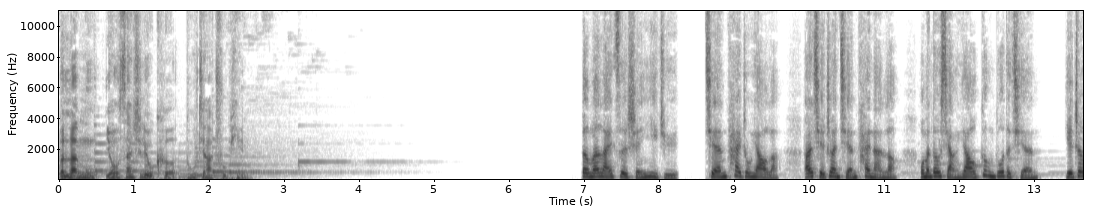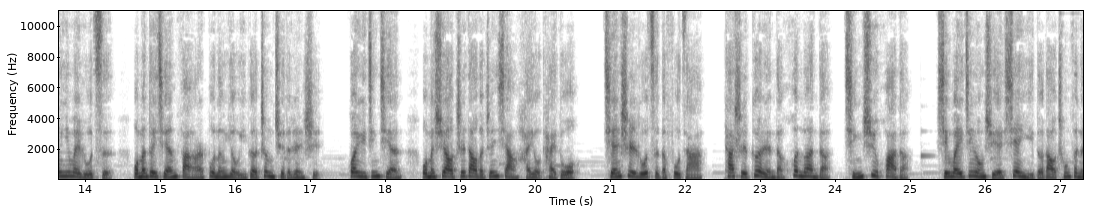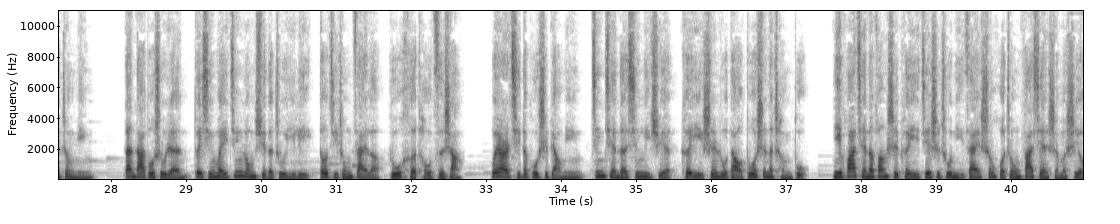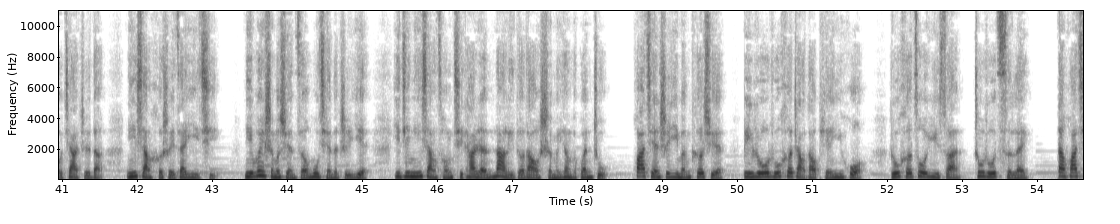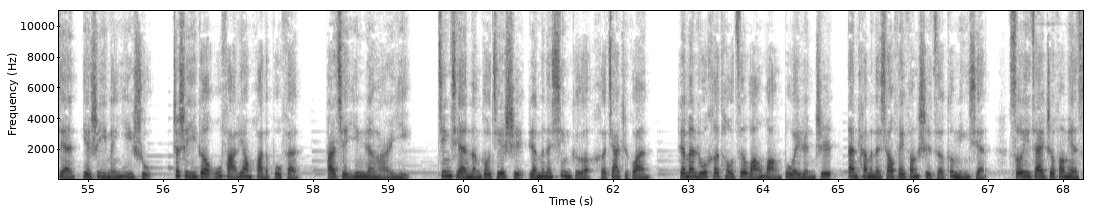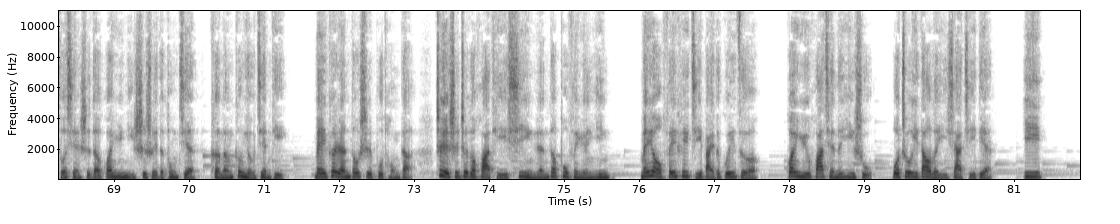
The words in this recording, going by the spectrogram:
本栏目由三十六氪独家出品。本文来自神意局。钱太重要了，而且赚钱太难了，我们都想要更多的钱。也正因为如此，我们对钱反而不能有一个正确的认识。关于金钱，我们需要知道的真相还有太多。钱是如此的复杂，它是个人的、混乱的、情绪化的。行为金融学现已得到充分的证明，但大多数人对行为金融学的注意力都集中在了如何投资上。韦尔奇的故事表明，金钱的心理学可以深入到多深的程度。你花钱的方式可以揭示出你在生活中发现什么是有价值的，你想和谁在一起，你为什么选择目前的职业，以及你想从其他人那里得到什么样的关注。花钱是一门科学，比如如何找到便宜货，如何做预算，诸如此类。但花钱也是一门艺术，这是一个无法量化的部分，而且因人而异。金钱能够揭示人们的性格和价值观，人们如何投资往往不为人知，但他们的消费方式则更明显。所以在这方面所显示的关于你是谁的洞见，可能更有见地。每个人都是不同的，这也是这个话题吸引人的部分原因。没有非黑即白的规则。关于花钱的艺术，我注意到了以下几点：一。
